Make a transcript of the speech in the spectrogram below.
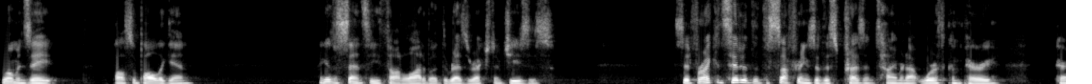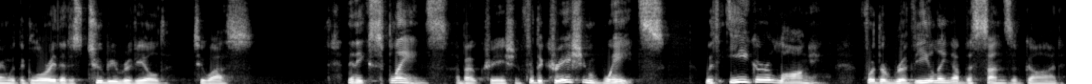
Romans 8, Apostle Paul again. I get a sense he thought a lot about the resurrection of Jesus. He said, For I consider that the sufferings of this present time are not worth comparing, comparing with the glory that is to be revealed to us. Then he explains about creation. For the creation waits with eager longing for the revealing of the sons of God.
